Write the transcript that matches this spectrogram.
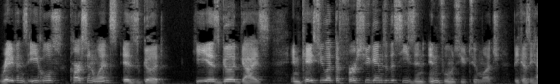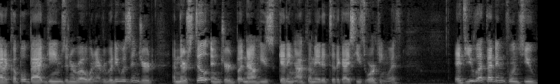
Ravens Eagles Carson Wentz is good. He is good, guys. In case you let the first few games of the season influence you too much, because he had a couple bad games in a row when everybody was injured, and they're still injured, but now he's getting acclimated to the guys he's working with. If you let that influence you,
